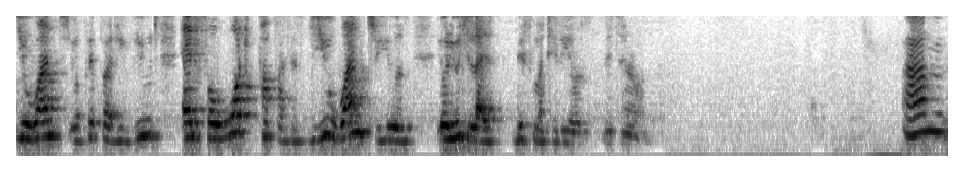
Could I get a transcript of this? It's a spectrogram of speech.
you want your paper reviewed and for what purposes do you want to use or utilize these materials later on. Um,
